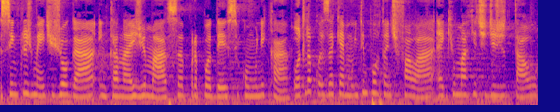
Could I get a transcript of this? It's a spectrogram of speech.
simplesmente jogar em canais de massa para poder se comunicar. Outra coisa que é muito importante falar é que o marketing digital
